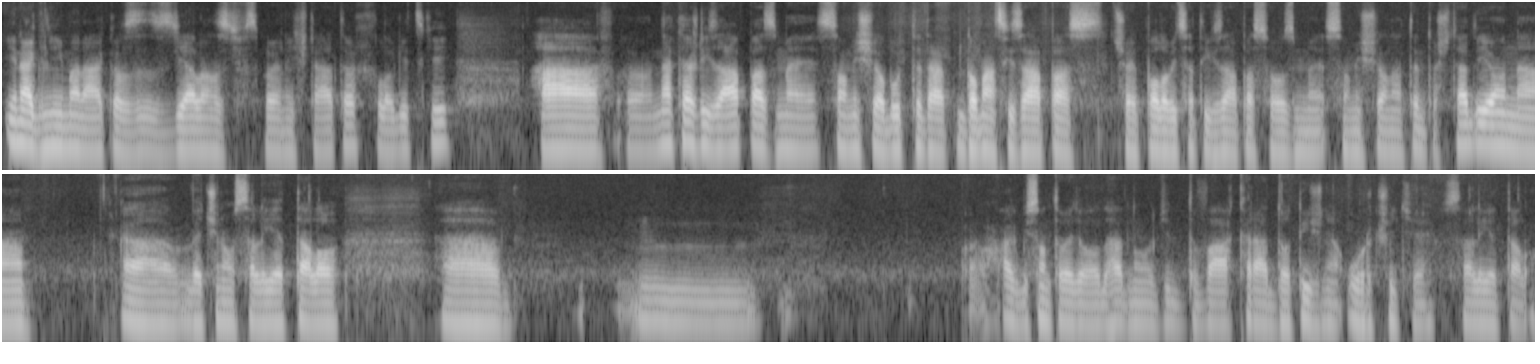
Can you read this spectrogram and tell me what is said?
inak vnímaná ako vzdialenosť v Spojených štátoch, logicky. A e, na každý zápas sme, som išiel buď teda domáci zápas, čo je polovica tých zápasov, sme, som išiel na tento štadión a, a väčšinou sa lietalo a, mm, ak by som to vedel odhadnúť, dvakrát do týždňa určite sa lietalo.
